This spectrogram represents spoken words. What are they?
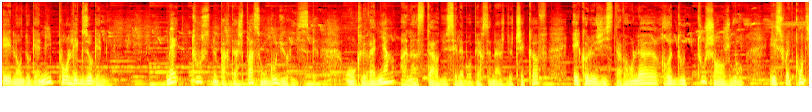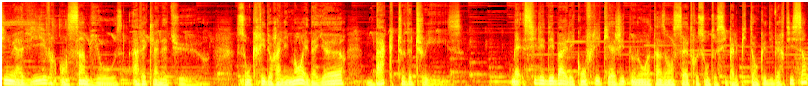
et l'endogamie pour l'exogamie. Mais tous ne partagent pas son goût du risque. Oncle Vania, à l'instar du célèbre personnage de Tchekhov, écologiste avant l'heure, redoute tout changement et souhaite continuer à vivre en symbiose avec la nature. Son cri de ralliement est d'ailleurs Back to the trees. Mais si les débats et les conflits qui agitent nos lointains ancêtres sont aussi palpitants que divertissants,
